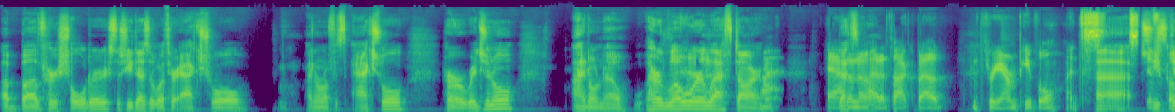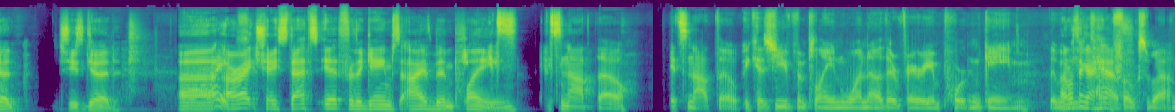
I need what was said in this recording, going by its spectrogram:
above her shoulder. So she does it with her actual I don't know if it's actual, her original. I don't know. Her lower yeah, left arm. Yeah, I don't know how to talk about three arm people. It's, uh, it's she's good. She's good. Uh, all, right. all right, Chase. That's it for the games I've been playing. It's, it's, not though. It's not though because you've been playing one other very important game that we I don't think I have folks about.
